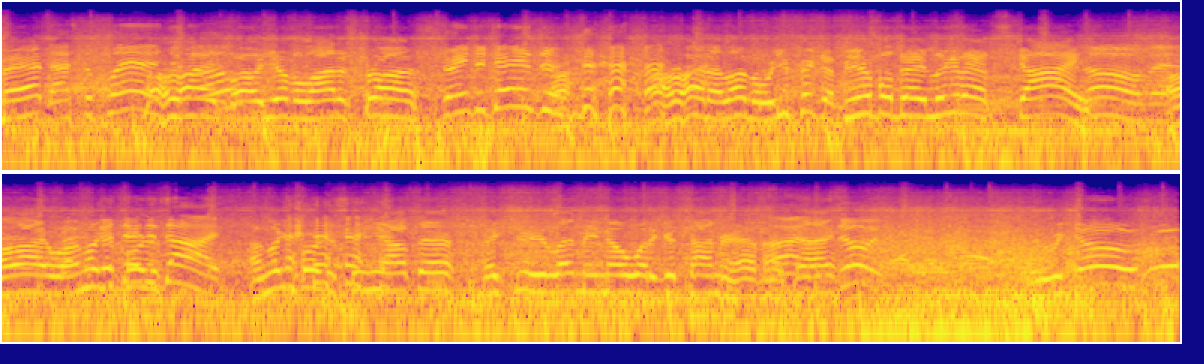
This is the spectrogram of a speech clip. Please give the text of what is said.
met. That's the plan. All right, know? well, you have a lot of trust. Stranger danger. All right, I love it. Well, you picked a beautiful day. Look at that sky. no, man. All right, well, I'm looking Good forward to die. I'm looking forward to seeing you out there. Make sure you let me know what a good time you're having, All right, okay? let's do it. Here we go.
